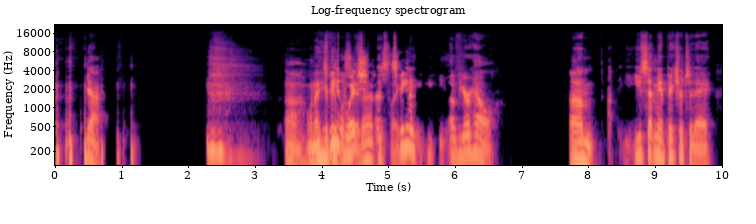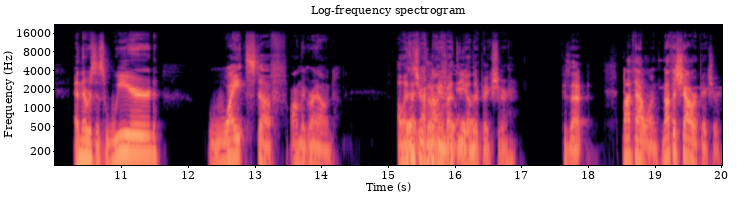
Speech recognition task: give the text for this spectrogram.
yeah. Uh, when I hear speaking people which, say that, uh, speaking of, of your hell, um, you sent me a picture today, and there was this weird white stuff on the ground. Oh, I thought you were I'm talking about the other picture. Because that not that one, not the shower picture.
